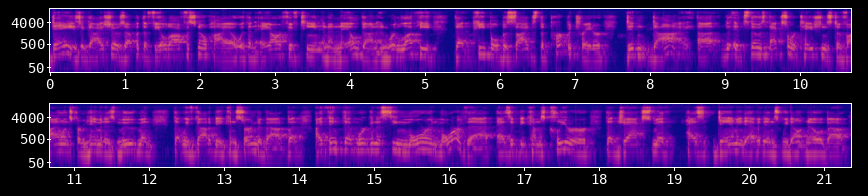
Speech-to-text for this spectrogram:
days, a guy shows up at the field office in Ohio with an AR 15 and a nail gun. And we're lucky that people besides the perpetrator didn't die. Uh, it's those exhortations to violence from him and his movement that we've got to be concerned about. But I think that we're going to see more and more of that as it becomes clearer that Jack Smith has damning evidence we don't know about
